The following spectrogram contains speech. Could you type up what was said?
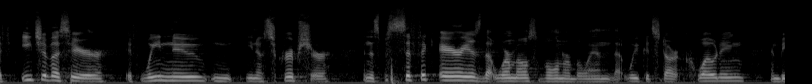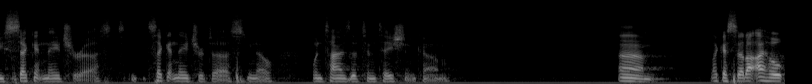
if each of us here, if we knew, you know, Scripture in the specific areas that we're most vulnerable in, that we could start quoting and be second nature us, second nature to us, you know, when times of temptation come. Um, like I said, I hope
